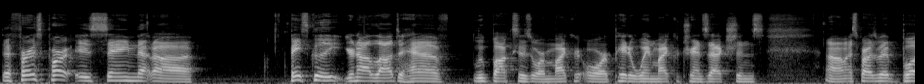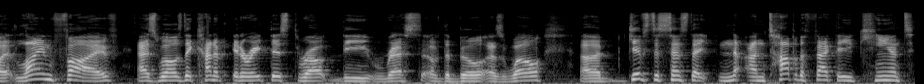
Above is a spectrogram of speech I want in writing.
The first part is saying that uh basically you're not allowed to have loot boxes or micro or pay to win microtransactions um, as far as it. But line five, as well as they kind of iterate this throughout the rest of the bill as well, uh, gives the sense that on top of the fact that you can't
